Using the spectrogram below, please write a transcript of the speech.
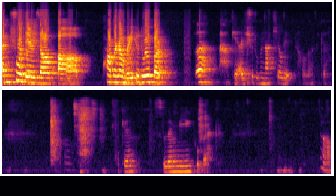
I'm sure there is a, a permanent way to do it, but uh, Okay, I should have not killed it. Hold on second. Again, so let me go back. Oh,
